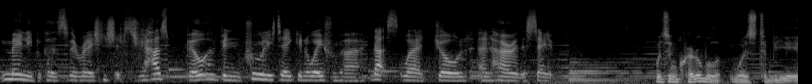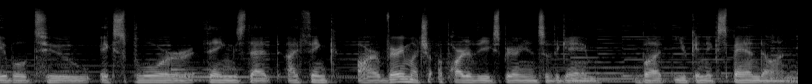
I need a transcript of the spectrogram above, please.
mainly because the relationships she has built have been cruelly taken away from her. That's where Joel and her are the same. What's incredible was to be able to explore things that I think are very much a part of the experience of the game, but you can expand on.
